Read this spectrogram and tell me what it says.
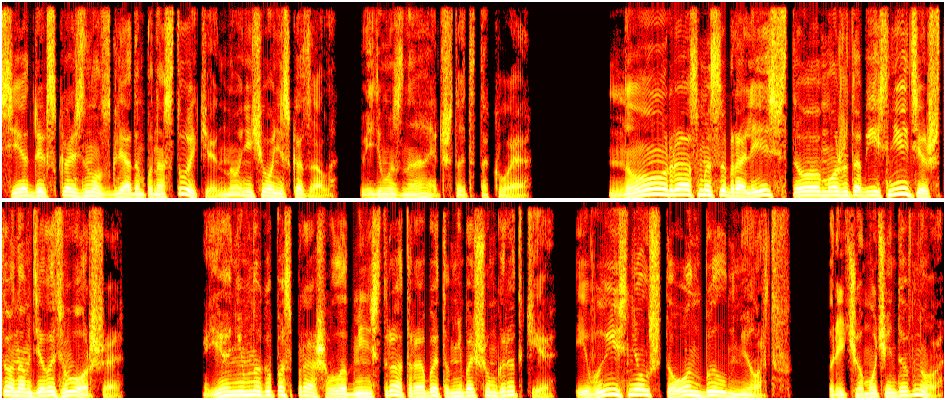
Седрик скользнул взглядом по настойке, но ничего не сказал. Видимо, знает, что это такое. «Ну, раз мы собрались, то, может, объясните, что нам делать в Орше?» Я немного поспрашивал администратора об этом небольшом городке и выяснил, что он был мертв. Причем очень давно.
